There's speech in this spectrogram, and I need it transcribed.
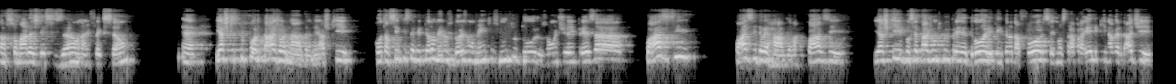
nas tomadas de decisão, na reflexão. É, e acho que suportar a jornada, né? Acho que Conta Simples teve pelo menos dois momentos muito duros, onde a empresa quase, quase deu errado, ela quase... E acho que você está junto com o empreendedor e tentando dar força e mostrar para ele que, na verdade,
